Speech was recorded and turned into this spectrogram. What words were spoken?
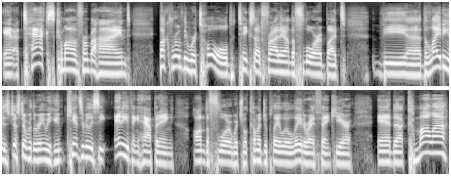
and attacks Kamala from behind. Buck Robley, we're told, takes out Friday on the floor, but the uh, the lighting is just over the ring. We can, can't really see anything happening on the floor, which will come into play a little later, I think. Here and uh, Kamala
